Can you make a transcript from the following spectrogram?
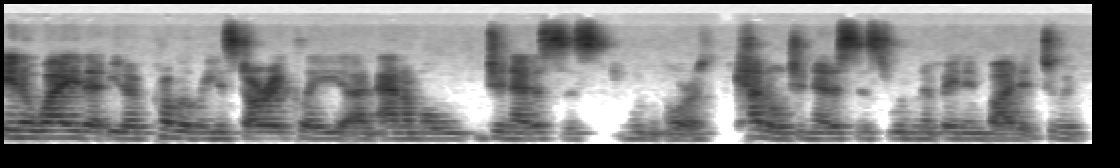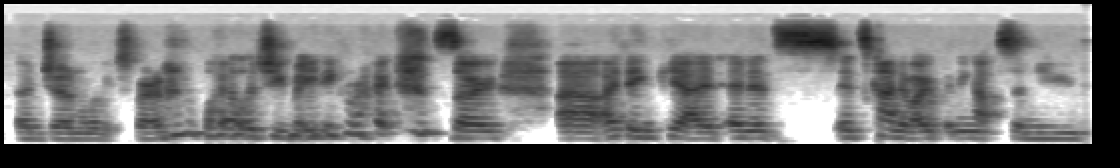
in a way that you know probably historically an animal geneticist wouldn't or a cattle geneticist wouldn't have been invited to a, a journal of experimental biology meeting right so uh, i think yeah and it's it's kind of opening up some new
